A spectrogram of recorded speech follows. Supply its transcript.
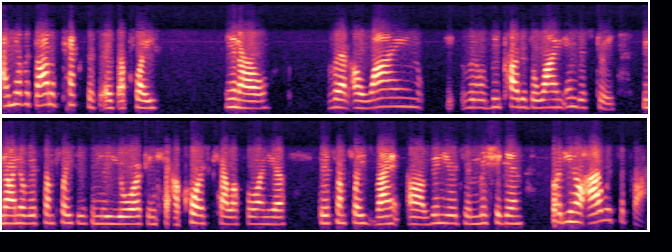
I never thought of Texas as a place, you know, that a wine will be part of the wine industry. You know, I know there's some places in New York and of course California. There's some place uh, vineyards in Michigan, but you know, I was surprised,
